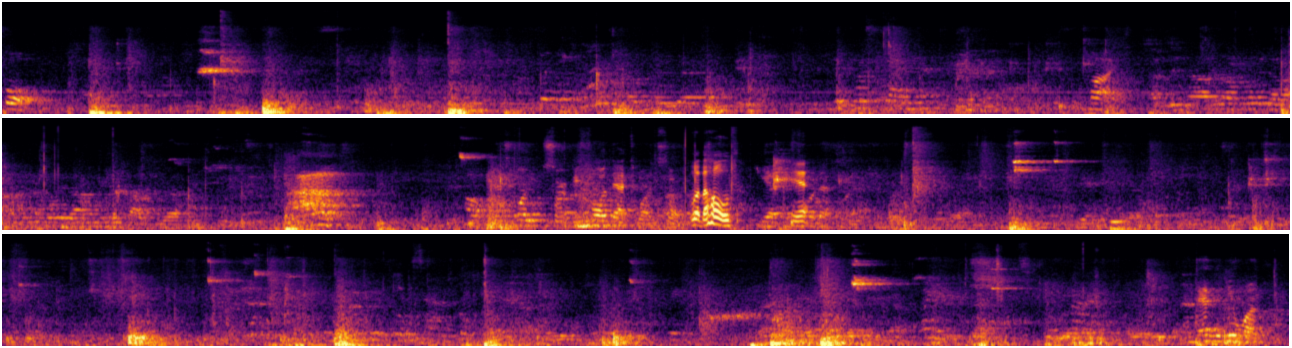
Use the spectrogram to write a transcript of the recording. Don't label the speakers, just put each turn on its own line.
four. 5. Sorry, before that one, sorry.
What, the hold?
Yeah,
yeah.
that one. And then the new one.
